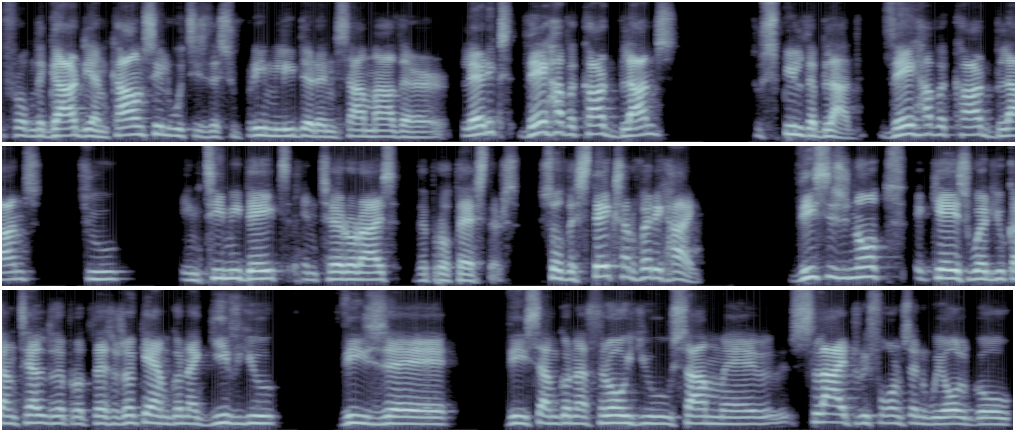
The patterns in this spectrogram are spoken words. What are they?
from the guardian council which is the supreme leader and some other clerics. They have a carte blanche to spill the blood. They have a carte blanche to intimidate and terrorize the protesters. So the stakes are very high. This is not a case where you can tell the protesters okay i'm going to give you these uh, this i'm going to throw you some uh, slight reforms and we all go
